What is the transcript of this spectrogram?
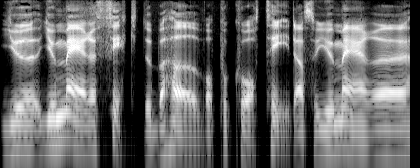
ju, ju mer effekt du behöver på kort tid, alltså ju mer... eh,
